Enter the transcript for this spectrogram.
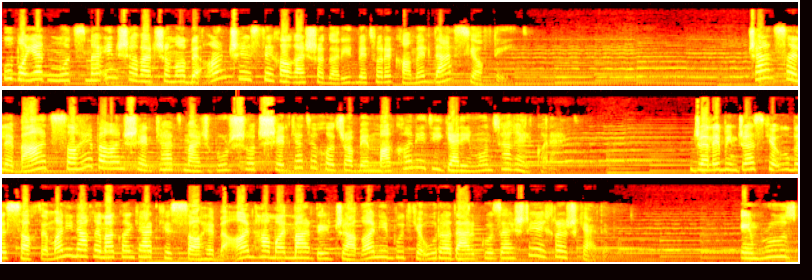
او باید مطمئن شود شما به آنچه استحقاقش را دارید به طور کامل دست یافته اید. چند سال بعد صاحب آن شرکت مجبور شد شرکت خود را به مکان دیگری منتقل کند. جالب اینجاست که او به ساختمانی نقل مکان کرد که صاحب آن همان مرد جوانی بود که او را در گذشته اخراج کرده بود. امروز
